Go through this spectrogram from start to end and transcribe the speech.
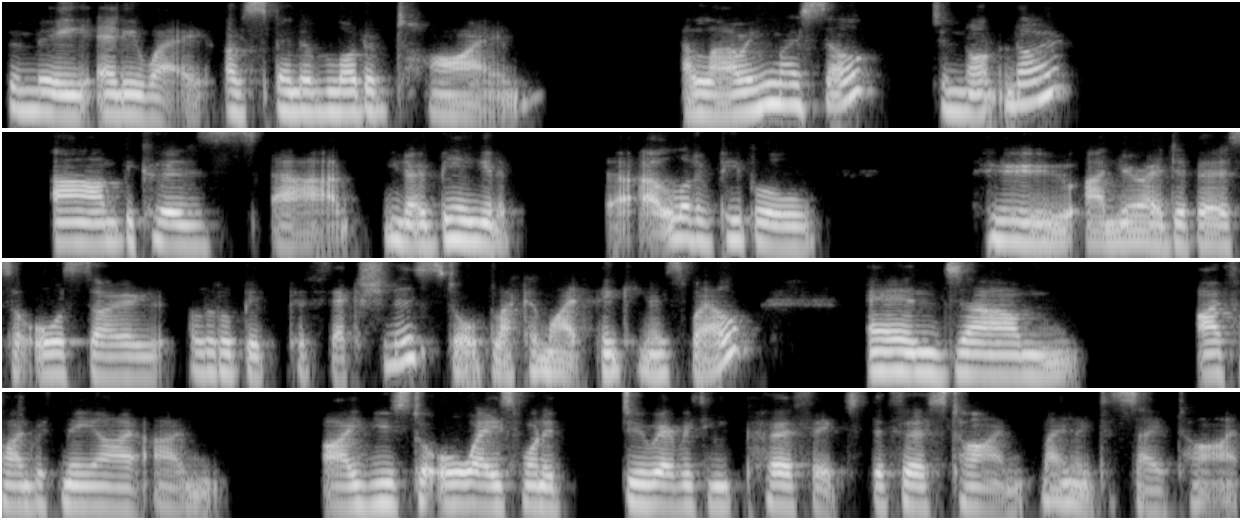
for me anyway, I've spent a lot of time allowing myself to not know um, because, uh, you know, being in a, a lot of people who are neurodiverse are also a little bit perfectionist or black and white thinking as well. And um, I find with me, I, I'm I used to always want to do everything perfect the first time, mainly to save time.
